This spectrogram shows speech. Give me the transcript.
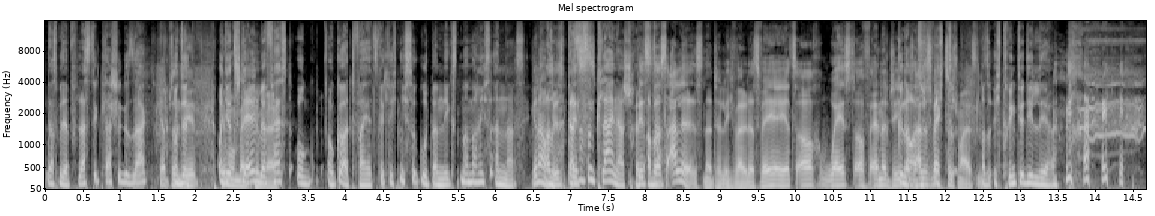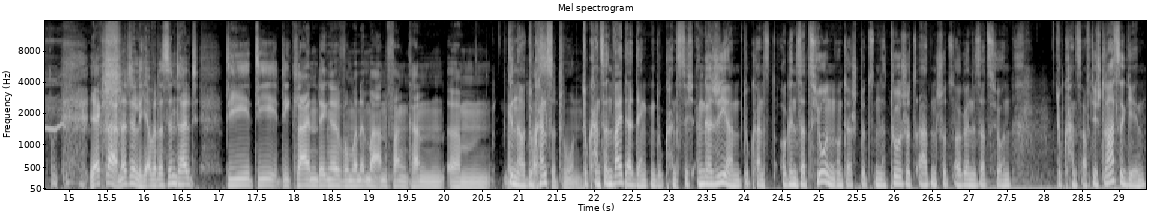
das mit der Plastikflasche gesagt. Ich und, in und jetzt Moment stellen wir gemerkt. fest, oh, oh Gott, war jetzt wirklich nicht so gut. Beim nächsten Mal mache ich es anders. Genau, also bis- das bis- ist ein kleiner Schritt. bis aber das alle ist natürlich, weil das wäre ja jetzt auch Waste of Energy, genau, das also alles ich- wegzuschmeißen. Also ich trinke dir die leer. ja klar, natürlich, aber das sind halt die, die, die kleinen Dinge, wo man immer anfangen kann, ähm, Genau, du was kannst, zu tun. du kannst dann weiterdenken, du kannst dich engagieren, du kannst Organisationen unterstützen, Naturschutz, Artenschutzorganisationen. Du kannst auf die Straße gehen.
